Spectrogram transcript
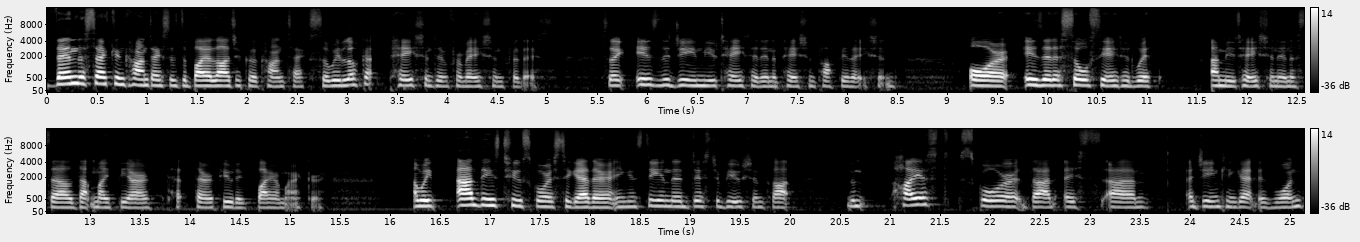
Then the second context is the biological context. So we look at patient information for this. So like, is the gene mutated in a patient population? Or is it associated with a mutation in a cell that might be our th therapeutic biomarker. And we add these two scores together, and you can see in the distribution plot, the highest score that a, um, a gene can get is one.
